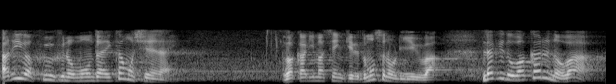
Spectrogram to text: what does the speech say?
あるいは夫婦の問題かもしれない。分かりませんけれどもその理由は。だけど分かるのは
